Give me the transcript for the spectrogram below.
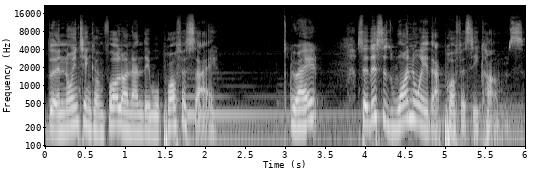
the anointing can fall on and they will prophesy. Right? So, this is one way that prophecy comes.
